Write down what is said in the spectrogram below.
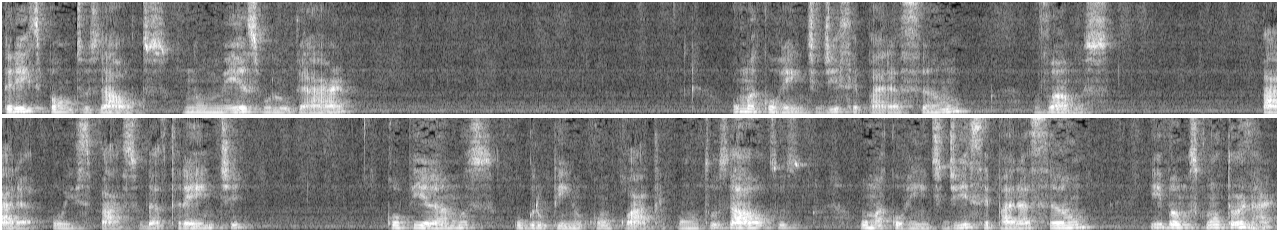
três pontos altos no mesmo lugar, uma corrente de separação, vamos para o espaço da frente, copiamos o grupinho com quatro pontos altos, uma corrente de separação e vamos contornar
